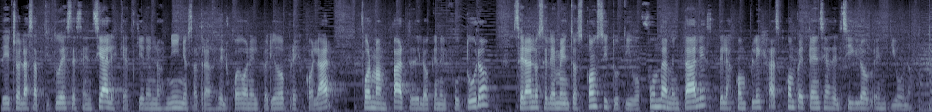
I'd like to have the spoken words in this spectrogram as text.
De hecho, las aptitudes esenciales que adquieren los niños a través del juego en el periodo preescolar forman parte de lo que en el futuro serán los elementos constitutivos fundamentales de las complejas competencias del siglo XXI.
